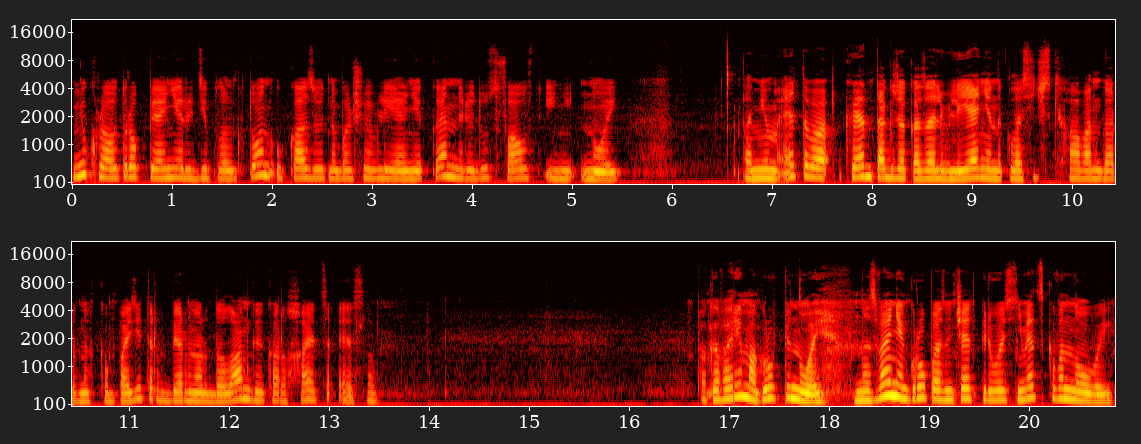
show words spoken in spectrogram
New крауд-рок пионеры Deep Langton указывают на большое влияние Кен наряду с Фауст и Ной. Помимо этого, Кен также оказали влияние на классических авангардных композиторов Бернарда Ланга и Карл Хайца Эсла. Поговорим о группе Ной. Название группы означает в переводе с немецкого «новый».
